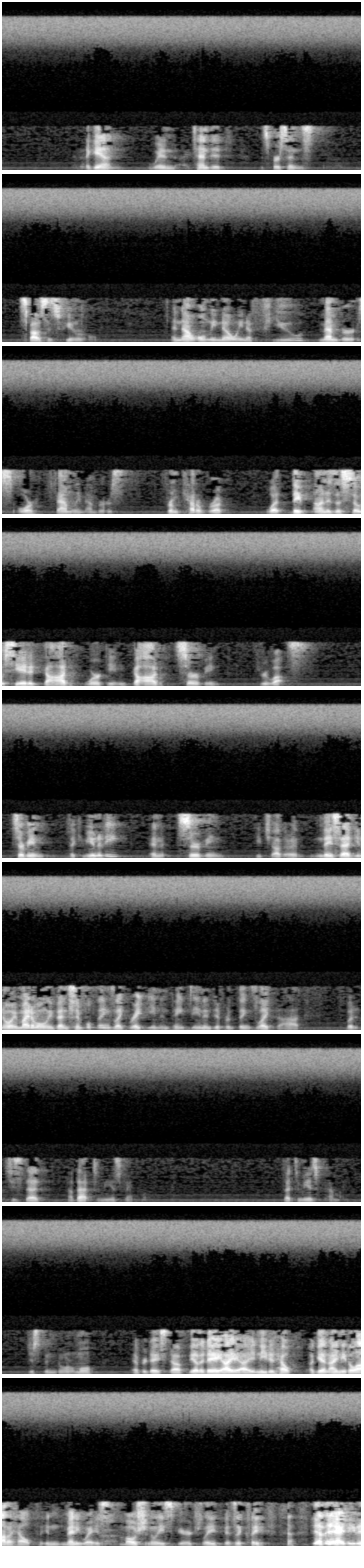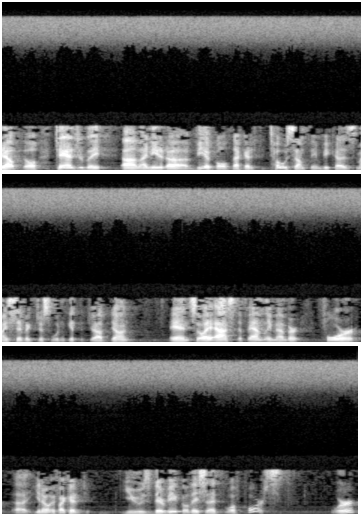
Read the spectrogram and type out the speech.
And then again, when I attended this person's spouse's funeral. And now only knowing a few members or family members from Kettlebrook, what they've done is associated God working, God serving through us. Serving the community and serving each other. And they said, you know, it might have only been simple things like raking and painting and different things like that. But she said, now that to me is family. That to me is family. Just the normal everyday stuff. The other day, I, I needed help. Again, I need a lot of help in many ways emotionally, spiritually, physically. the other day, I needed help, though, tangibly. Um, I needed a vehicle that could tow something because my Civic just wouldn't get the job done. And so I asked a family member for, uh, you know, if I could use their vehicle. They said, well, of course. We're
